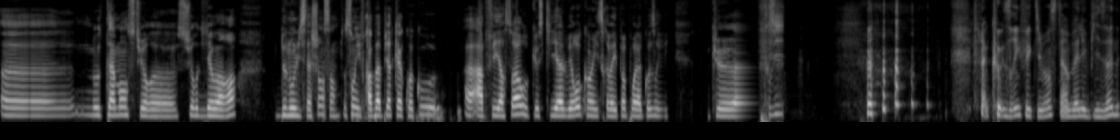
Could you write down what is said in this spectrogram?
notamment sur euh, sur Diawara. Donnons-lui sa chance. Hein. De toute façon, il fera pas pire qu'Aquaco a, a fait hier soir ou que ce qu'il y a Alvero quand il se réveille pas pour la causerie. Donc, euh, la causerie, effectivement, c'était un bel épisode.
